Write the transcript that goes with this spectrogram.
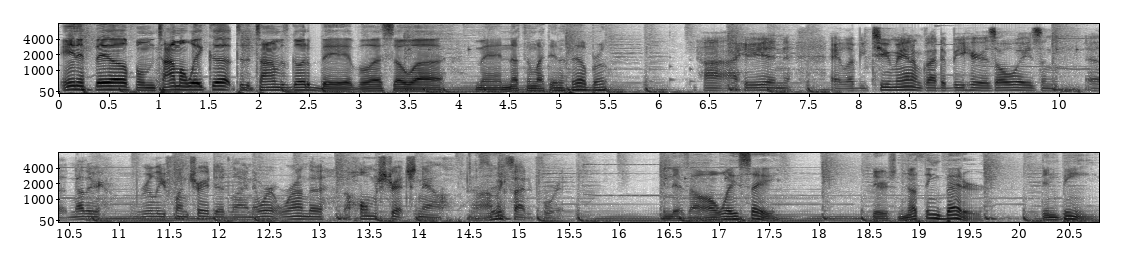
NFL from time I wake up to the time I go to bed, boy. So, uh, man, nothing like the NFL, bro. I hear you, and I love you too, man. I'm glad to be here as always, and uh, another really fun trade deadline. And we're we're on the the home stretch now. Uh, I'm excited for it. And as I always say, there's nothing better than being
